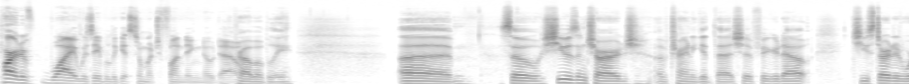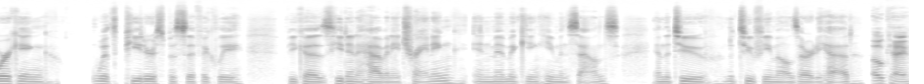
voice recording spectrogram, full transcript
Part of why it was able to get so much funding, no doubt. probably. Um, so she was in charge of trying to get that shit figured out. She started working with Peter specifically because he didn't have any training in mimicking human sounds, and the two the two females already had. Okay.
